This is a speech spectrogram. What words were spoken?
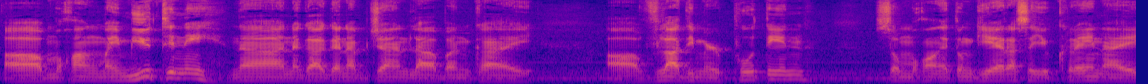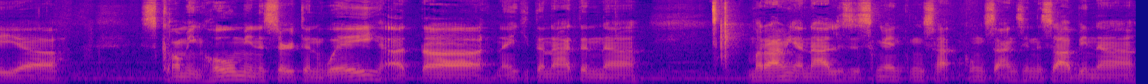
Ah, mukhang may mutiny na nagaganap dyan laban kay ah, Vladimir Putin. So mukhang itong giyera sa Ukraine ay ah, is coming home in a certain way at ah, nakikita natin na maraming analysis ngayon kung, sa, kung saan sinasabi na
